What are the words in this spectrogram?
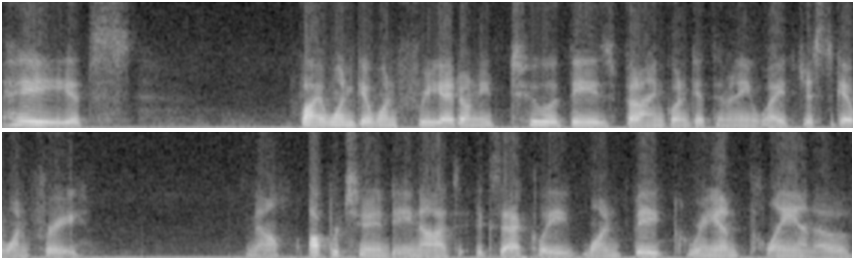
hey, it's buy one get one free. I don't need two of these, but I'm going to get them anyway just to get one free. You know, opportunity, not exactly one big grand plan of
